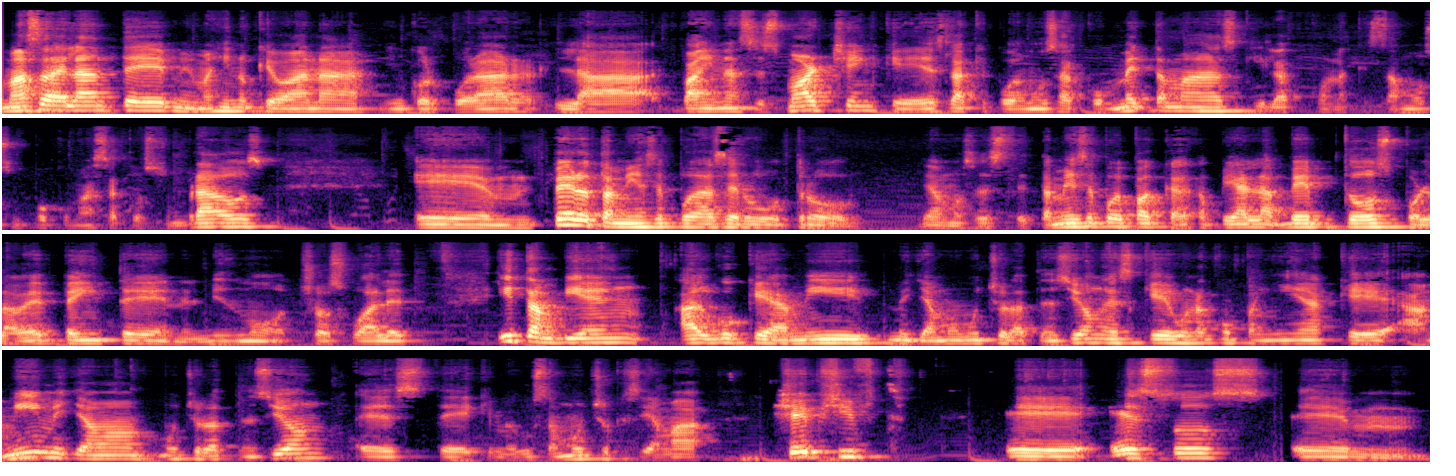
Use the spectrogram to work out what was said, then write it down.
más adelante me imagino que van a incorporar la Binance Smart Chain, que es la que podemos usar con Metamask y la con la que estamos un poco más acostumbrados. Em, pero también se puede hacer otro, digamos, este, también se puede cambiar la BEP2 por la BEP20 en el mismo Trust Wallet. Y también algo que a mí me llamó mucho la atención es que una compañía que a mí me llama mucho la atención, este, que me gusta mucho, que se llama Shapeshift, eh, estos... Em,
